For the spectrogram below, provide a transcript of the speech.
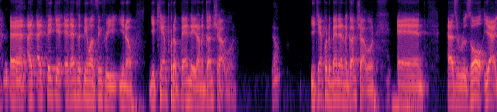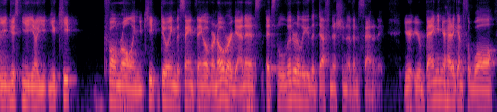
Exactly. and I, I think it, it ends up being one of those things where you you know you can't put a band-aid on a gunshot wound. Yep. You can't put a band-aid on a gunshot wound. And as a result yeah you just you, you know you, you keep foam rolling. You keep doing the same thing over and over again and it's it's literally the definition of insanity. You're, you're banging your head against the wall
